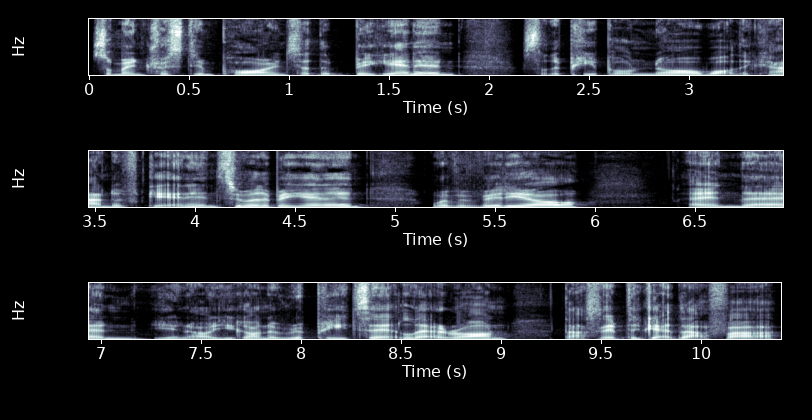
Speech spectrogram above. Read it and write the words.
some interesting points at the beginning so the people know what they're kind of getting into at the beginning with a video. And then, you know, you're going to repeat it later on. That's if they get that far.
